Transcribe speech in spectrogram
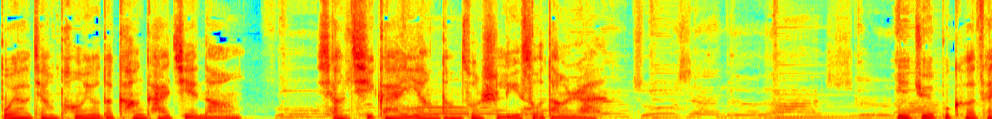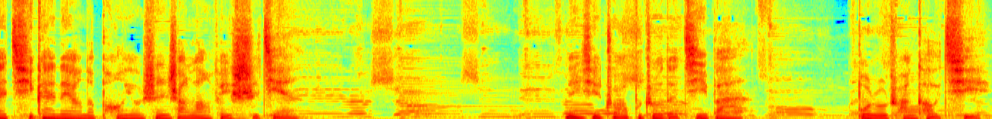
不要将朋友的慷慨解囊，像乞丐一样当做是理所当然。也绝不可在乞丐那样的朋友身上浪费时间。那些抓不住的羁绊，不如喘口气，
